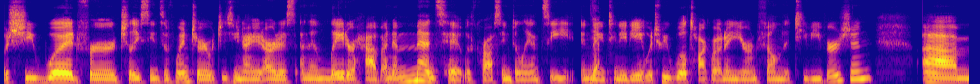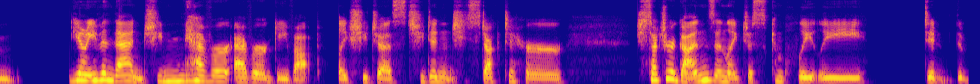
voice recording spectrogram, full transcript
which she would for Chilly Scenes of Winter, which is United Artists, and then later have an immense hit with Crossing Delancey in Yeah. 1988, which we will talk about in a year in film, the TV version. Um, you know, even then, she never ever gave up. Like she just she didn't she stuck to her she stuck to her guns and like just completely did the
